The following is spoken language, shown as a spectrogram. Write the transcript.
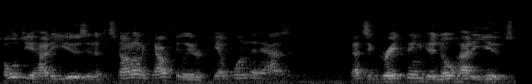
told you how to use. And if it's not on a calculator, get one that has it. That's a great thing to know how to use.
